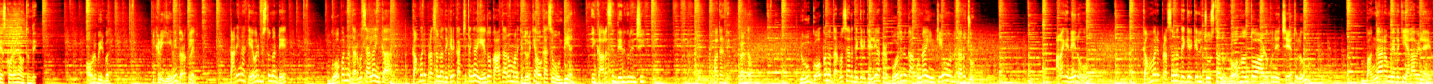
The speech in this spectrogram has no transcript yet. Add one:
చేసుకోవడమే అవుతుంది. అవును బీర్బల్ ఇక్కడ ఏమీ దొరకలేదు. కానీ నాకేమనిపిస్తుందంటే గోపన్న ధర్మశాల ఇంకా కమ్మరి ప్రసన్న దగ్గర ఖచ్చితంగా ఏదో ఒక ఆధారం మనకి దొరికే అవకాశం ఉంది అని. ఇంకా ఆలస్యం దేని గురించి? పదండి. వెళ్దాం. నువ్వు గోపన్న ధర్మశాల దగ్గరికి వెళ్ళి అక్కడ భోజనం కాకుండా ఇంకేం వండుతారో చూడు. అలాగే నేను కమ్మరి ప్రసన్న దగ్గరికి వెళ్ళి చూస్తాను. లోహంతో ఆడుకునే చేతులు బంగారం మీదకి ఎలా వెళ్ళాయో.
